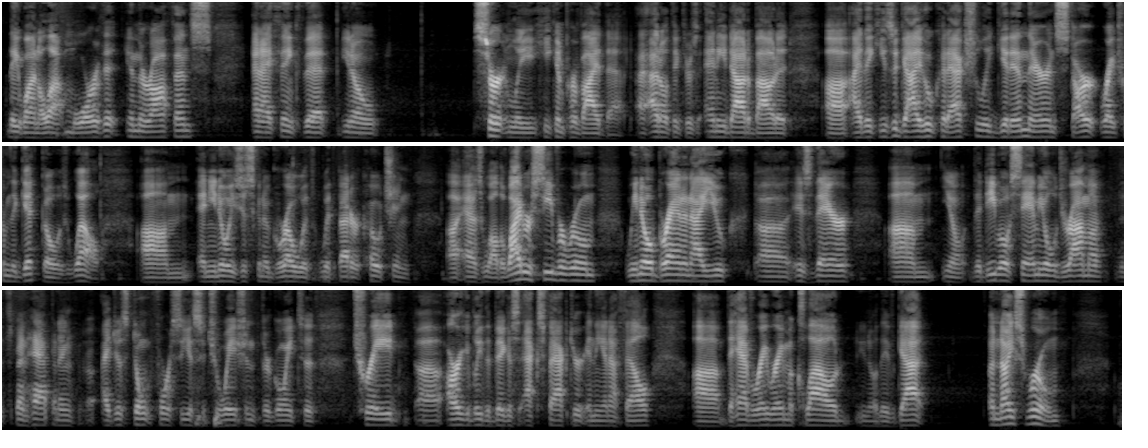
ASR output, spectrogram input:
they want a lot more of it in their offense, and I think that you know certainly he can provide that. I, I don't think there's any doubt about it. Uh, I think he's a guy who could actually get in there and start right from the get go as well. Um, and you know he's just going to grow with with better coaching uh, as well. The wide receiver room, we know Brandon Aiyuk uh, is there. Um, you know the Deebo Samuel drama that's been happening. I just don't foresee a situation they're going to trade uh, arguably the biggest X factor in the NFL. Uh, they have Ray Ray McCloud. You know they've got a nice room,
